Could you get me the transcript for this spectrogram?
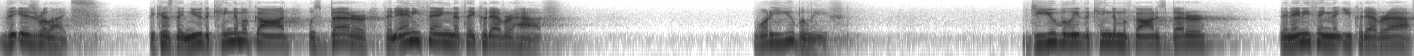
the Israelites? Because they knew the kingdom of God was better than anything that they could ever have. What do you believe? Do you believe the kingdom of God is better than anything that you could ever have?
